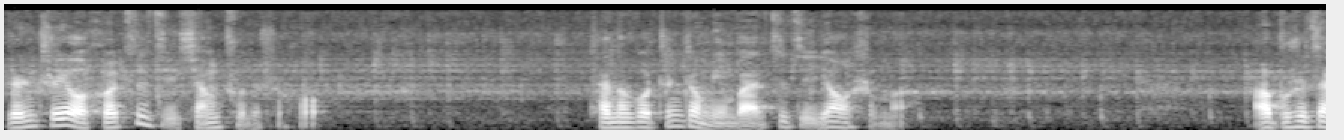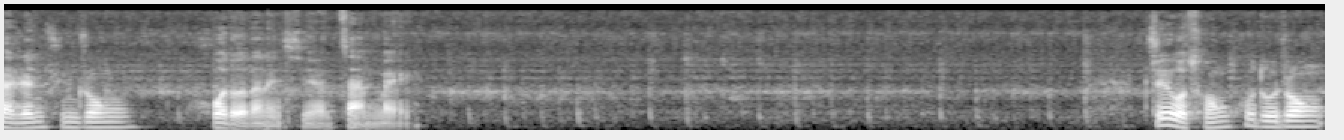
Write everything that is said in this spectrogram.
人只有和自己相处的时候，才能够真正明白自己要什么。而不是在人群中获得的那些赞美。只有从孤独中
